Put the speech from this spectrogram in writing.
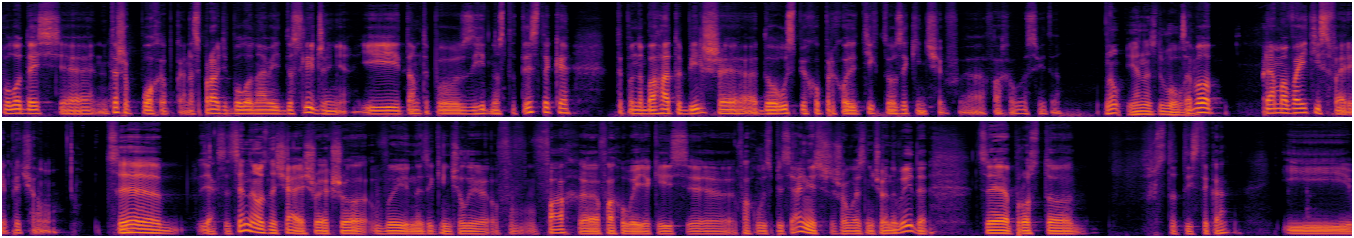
було десь е, не те, що похибка, насправді було навіть дослідження. І там, типу, згідно статистики, типу, набагато більше до успіху приходять ті, хто закінчив е, фахову освіту. Ну, я не здивований. Це було прямо в it сфері причому. Це як це? Це не означає, що якщо ви не закінчили фах, е, фаховий якийсь е, фахову спеціальність, що у вас нічого не вийде. Це просто статистика. І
